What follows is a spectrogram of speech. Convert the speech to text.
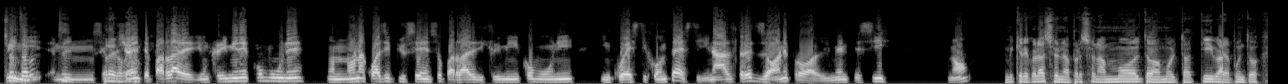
Quindi certo, mh, semplicemente prego. parlare di un crimine comune non, non ha quasi più senso parlare di crimini comuni in questi contesti. In altre zone probabilmente sì, no? Michele Colasso è una persona molto, molto attiva dal punto di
